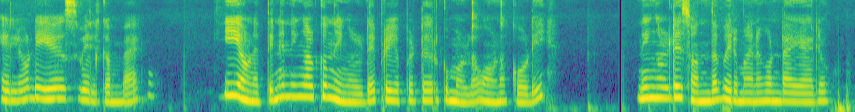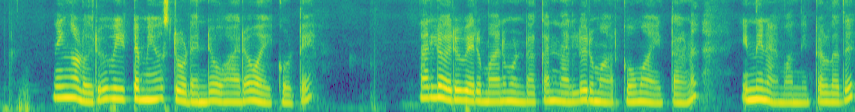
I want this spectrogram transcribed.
ഹലോ ഡിയേഴ്സ് വെൽക്കം ബാക്ക് ഈ ഓണത്തിന് നിങ്ങൾക്കും നിങ്ങളുടെ പ്രിയപ്പെട്ടവർക്കുമുള്ള ഓണക്കോടി നിങ്ങളുടെ സ്വന്തം വരുമാനം കൊണ്ടായാലോ? നിങ്ങളൊരു വീട്ടമ്മയോ സ്റ്റുഡന്റോ ആരോ ആയിക്കോട്ടെ. നല്ലൊരു വരുമാനം ഉണ്ടാക്കാൻ നല്ലൊരു മാർഗവുമായിട്ടാണ് ഇന്ന് ഞാൻ വന്നിട്ടുള്ളത്.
